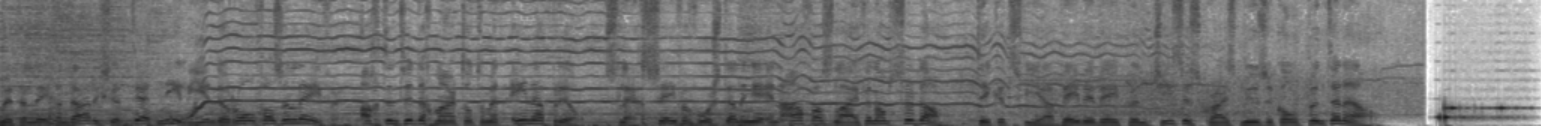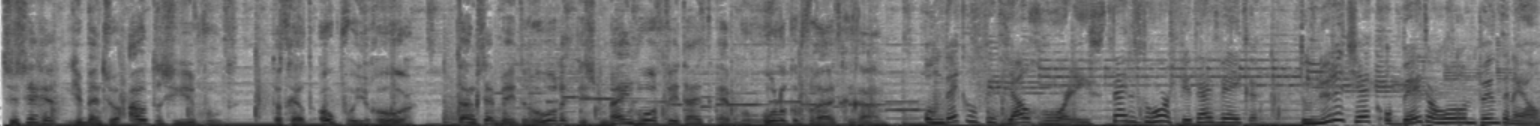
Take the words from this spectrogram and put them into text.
Met de legendarische Ted Neely in de rol van zijn leven. 28 maart tot en met 1 april. Slechts 7 voorstellingen in AFAS Live in Amsterdam. Tickets via www.jesuschristmusical.nl Ze zeggen, je bent zo oud als je je voelt. Dat geldt ook voor je gehoor. Dankzij Beter Horen is mijn hoorfitheid er behoorlijk op vooruit gegaan. Ontdek hoe fit jouw gehoor is tijdens de Hoorfitheid Weken. Doe nu de check op beterhoren.nl.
